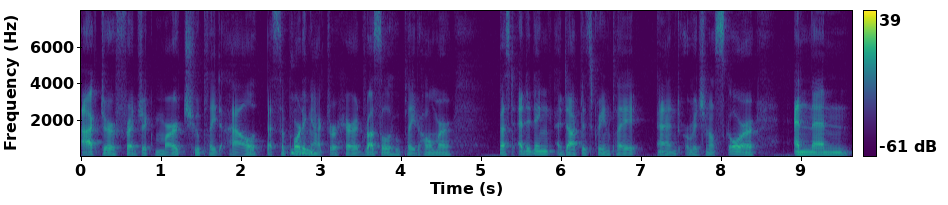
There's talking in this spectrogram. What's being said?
Actor Fredric March who played Al, Best Supporting mm-hmm. Actor Harold Russell who played Homer, Best Editing, Adapted Screenplay, and Original Score. And then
